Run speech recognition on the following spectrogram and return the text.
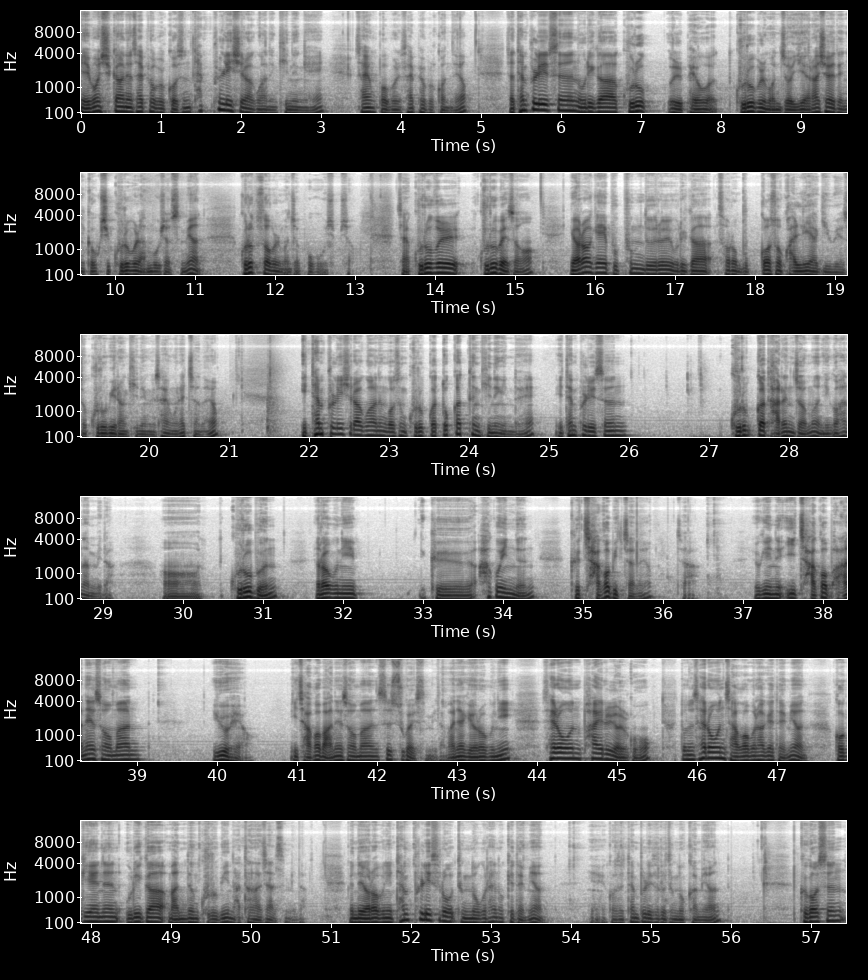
예, 이번 시간에 살펴볼 것은 템플릿이라고 하는 기능의 사용법을 살펴볼 건데요. 자, 템플릿은 우리가 그룹을 배워, 그룹을 먼저 이해를 하셔야 되니까 혹시 그룹을 안 보셨으면 그룹 수업을 먼저 보고 오십시오. 자, 그룹을, 그룹에서 여러 개의 부품들을 우리가 서로 묶어서 관리하기 위해서 그룹이란 기능을 사용을 했잖아요. 이 템플릿이라고 하는 것은 그룹과 똑같은 기능인데 이 템플릿은 그룹과 다른 점은 이거 하나입니다. 어, 그룹은 여러분이 그 하고 있는 그 작업 있잖아요. 자, 여기 있는 이 작업 안에서만 유효해요. 이 작업 안에서만 쓸 수가 있습니다. 만약에 여러분이 새로운 파일을 열고 또는 새로운 작업을 하게 되면 거기에는 우리가 만든 그룹이 나타나지 않습니다. 근데 여러분이 템플릿으로 등록을 해놓게 되면 예, 그것을 템플릿으로 등록하면 그것은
